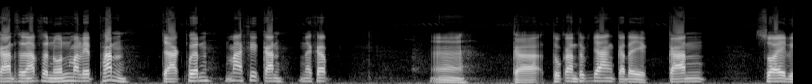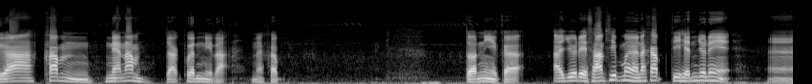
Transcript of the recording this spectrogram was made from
การสนับสนุนเมล็ดพันธุ์จากเพื่อนมากขึ้นกันนะครับอ่ากะทุกอันทุกอย่างก็ได้การช่วยเหลือคำแนะนำจากเพื่อนนี่แหละนะครับ ตอนนี้ก็อายุได้สามสิบเมื่อนะครับ ที่เห็นอยู่นี่อ่า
